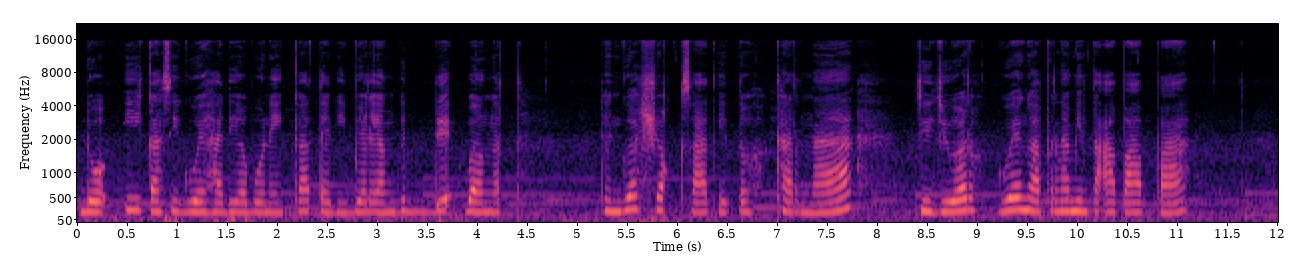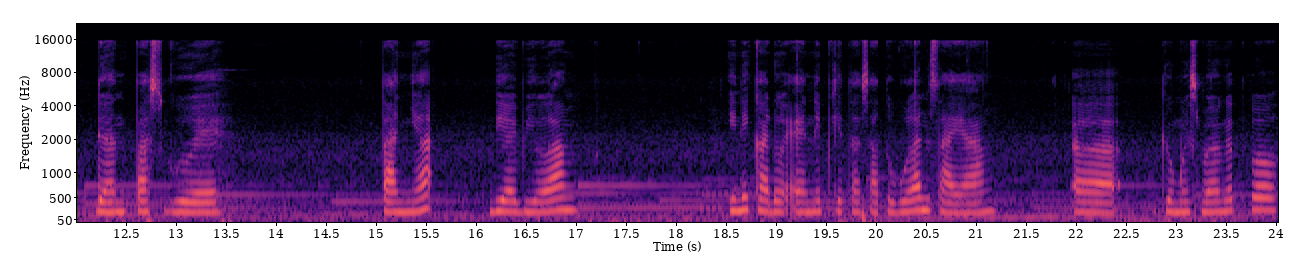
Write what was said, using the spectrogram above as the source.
Doi kasih gue hadiah boneka teddy bear yang gede banget Dan gue shock saat itu Karena jujur gue gak pernah minta apa-apa Dan pas gue tanya Dia bilang Ini kado enip kita satu bulan sayang uh, Gemes banget loh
